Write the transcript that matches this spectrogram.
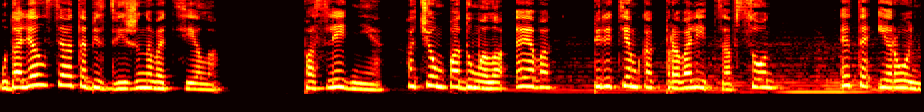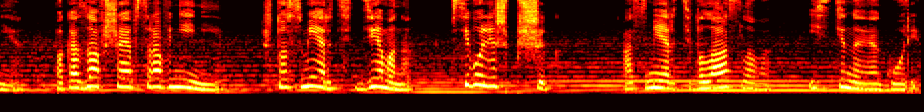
удалялся от обездвиженного тела. Последнее, о чем подумала Эва перед тем, как провалиться в сон, это ирония, показавшая в сравнении, что смерть демона всего лишь пшик, а смерть Власлова – истинное горе.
